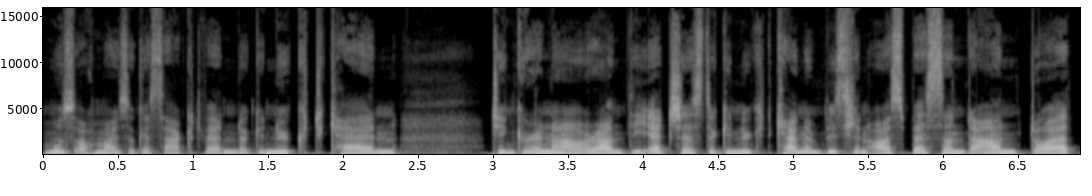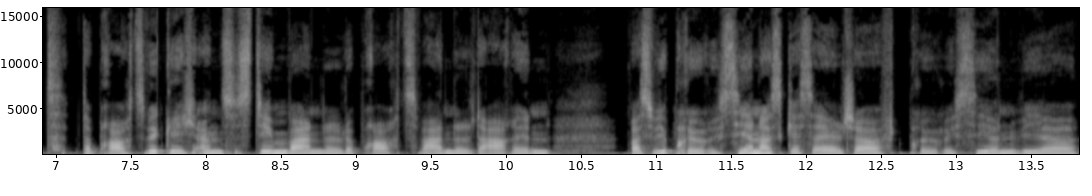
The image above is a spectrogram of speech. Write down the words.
muss auch mal so gesagt werden. Da genügt kein Tinkering around the edges, da genügt kein ein bisschen ausbessern da und dort. Da braucht es wirklich einen Systemwandel, da braucht es Wandel darin, was wir priorisieren als Gesellschaft. Priorisieren wir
